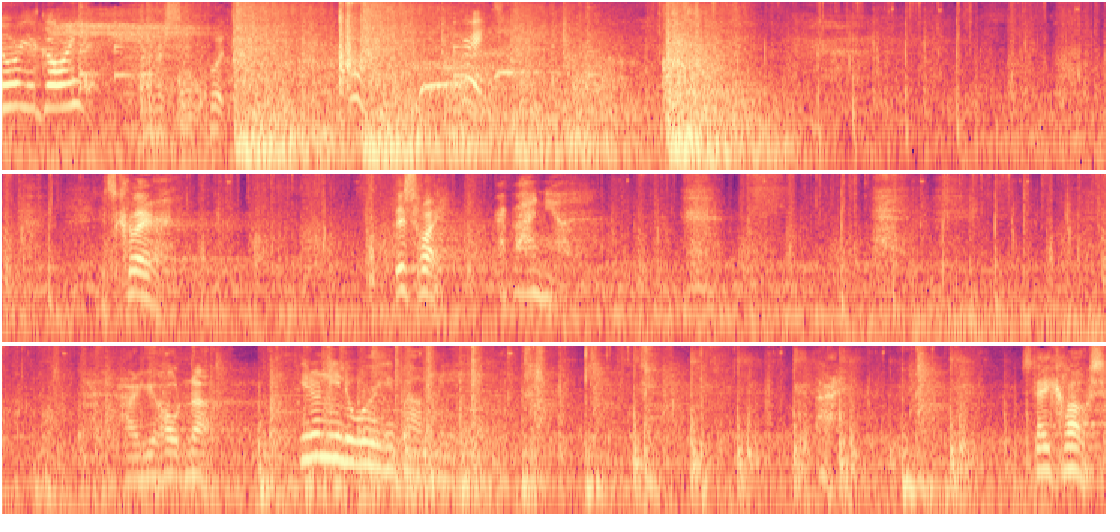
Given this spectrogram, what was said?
Know where you're going? Never set foot. Great. It's clear. This way. Right behind you. How are you holding up? You don't need to worry about me. All right. Stay close.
